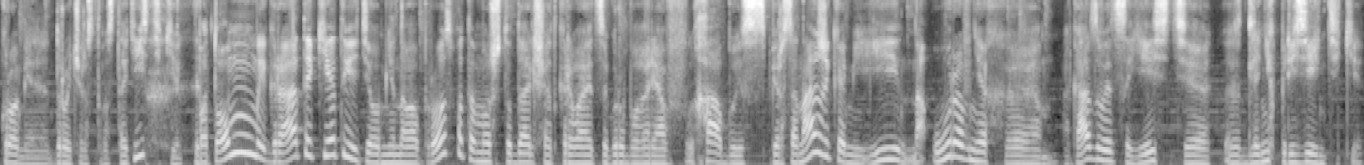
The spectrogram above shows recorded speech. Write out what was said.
кроме дрочерства статистики. Потом игра таки ответила мне на вопрос, потому что дальше открывается, грубо говоря, хабы с персонажиками, и на уровнях, э, оказывается, есть э, для них презентики.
